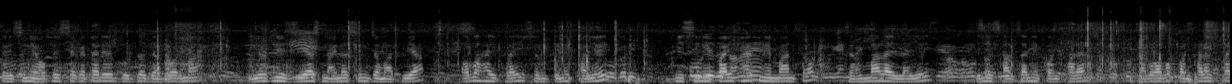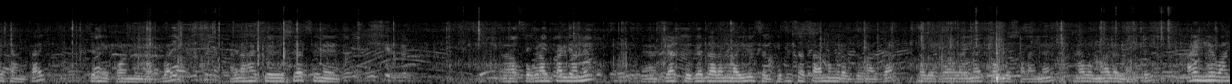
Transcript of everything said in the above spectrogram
वर्म सिनी अफिस सेक्रेटरी बुद्ध देव बर्मा इयुथनि जिएस माइनासिम जमातिया अबो हाइफ्लाय सोंथिनि फायै बिसिनि पाइथाकनि मान्त जों मालाय लायै दिनै सालसानि कनफारेन्स आबो आबो कनफारेन्स पाई दिनै कन्डिं हरबाय आइना हाइथे एसे सिने प्रग्राम खालामनानै गेट टुगेदार लायो जों किसि सासा मंग्राब जगाजा खबरबा लायनाय कम्बो सालायनाय माबा मालायनायखौ आइ हे वान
